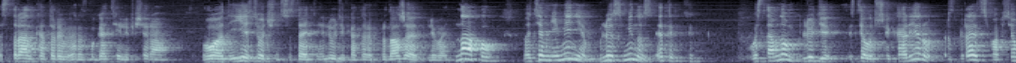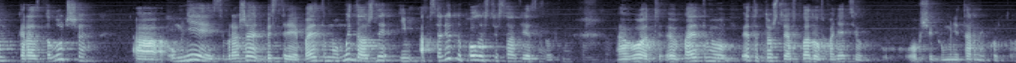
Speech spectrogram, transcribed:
стран, которые разбогатели вчера. Вот, и есть очень состоятельные люди, которые продолжают плевать на пол, но тем не менее, плюс-минус, это в основном люди, сделавшие карьеру, разбираются во всем гораздо лучше, умнее и соображают быстрее. Поэтому мы должны им абсолютно полностью соответствовать. А вот, э, поэтому это то, что я вкладывал в понятие общей гуманитарной культуры.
